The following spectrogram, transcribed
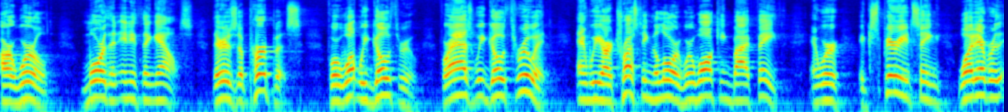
our world more than anything else. There is a purpose for what we go through. For as we go through it and we are trusting the Lord, we're walking by faith and we're experiencing whatever it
